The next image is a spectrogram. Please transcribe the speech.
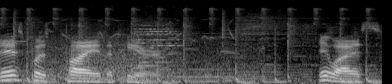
This was probably the pier. It was.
